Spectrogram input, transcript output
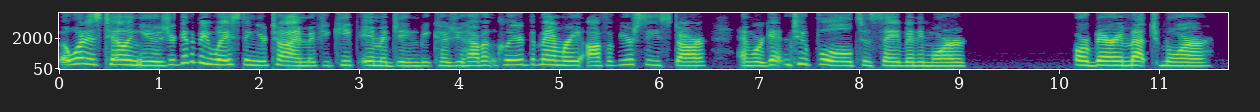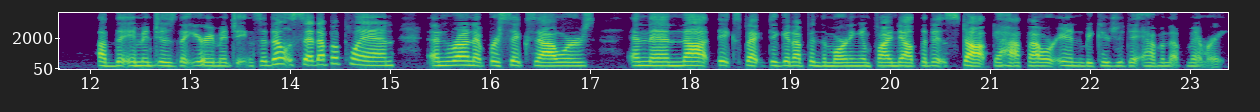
but what it's telling you is you're going to be wasting your time if you keep imaging because you haven't cleared the memory off of your SeeStar and we're getting too full to save any more or very much more of the images that you're imaging. So don't set up a plan and run it for six hours and then not expect to get up in the morning and find out that it stopped a half hour in because you didn't have enough memory.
